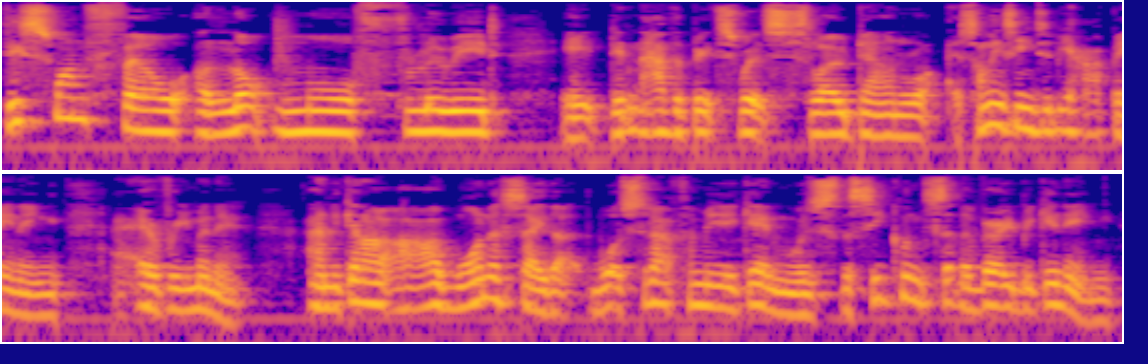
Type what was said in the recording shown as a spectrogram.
this one felt a lot more fluid. It didn't have the bits where it slowed down a lot. Something seemed to be happening at every minute. And again, I, I want to say that what stood out for me again was the sequence at the very beginning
